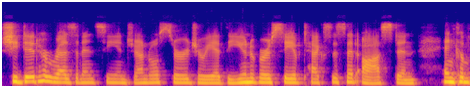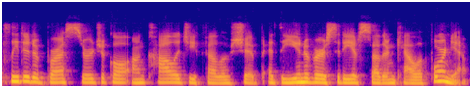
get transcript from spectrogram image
she did her residency in general surgery at the University of Texas at Austin and completed a breast surgical oncology fellowship at the University of Southern California.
